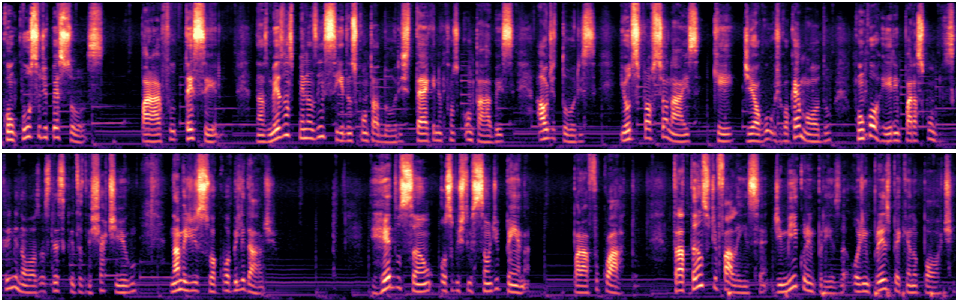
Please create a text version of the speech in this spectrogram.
Concurso de pessoas. Parágrafo 3 nas mesmas penas incidem os contadores, técnicos contábeis, auditores e outros profissionais que, de, algum, de qualquer modo, concorrerem para as condutas criminosas descritas neste artigo, na medida de sua culpabilidade. Redução ou substituição de pena. Parágrafo 4 Tratando-se de falência de microempresa ou de empresa de pequeno porte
